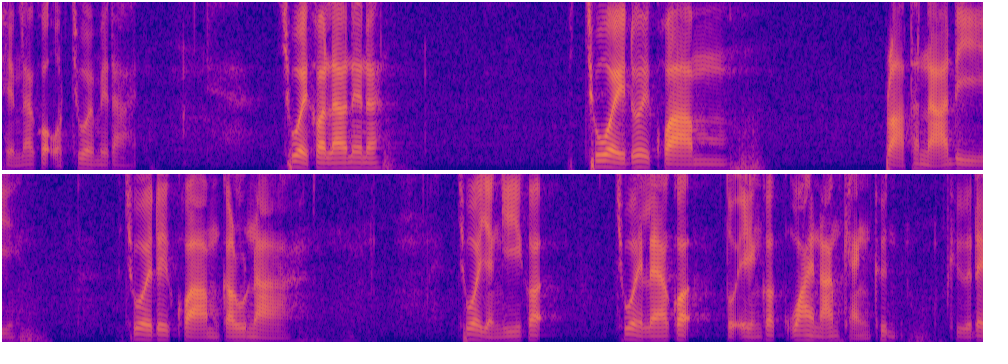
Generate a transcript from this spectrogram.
เห็นแล้วก็อดช่วยไม่ได้ ช่วยเขาแล้วเนี่ยนะ ช่วยด้วยความปรารถนาดี ช่วยด้วยความกรุณา ช่วยอย่างนี้ก็ช่วยแล้วก็ตัวเองก็ว่ายน้ำแข็งขึ้น คือได้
